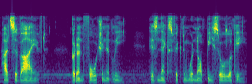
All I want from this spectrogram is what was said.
had survived, but unfortunately, his next victim would not be so lucky.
